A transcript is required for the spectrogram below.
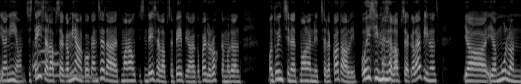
ja nii on, sest teise lapsega mina kogen seda, et ma nautisin teise lapse beebiaega palju rohkem, mul ei olnud. ma tundsin, et ma olen nüüd selle kadalipu esimese lapsega läbinud ja, ja mul on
